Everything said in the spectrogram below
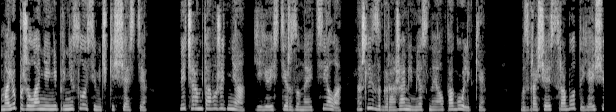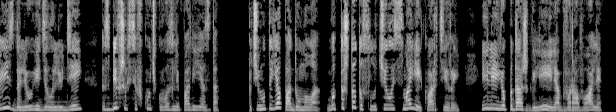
мое пожелание не принесло Симочке счастья. Вечером того же дня ее истерзанное тело нашли за гаражами местные алкоголики. Возвращаясь с работы, я еще издали увидела людей, сбившихся в кучку возле подъезда. Почему-то я подумала, будто что-то случилось с моей квартирой. Или ее подожгли, или обворовали.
